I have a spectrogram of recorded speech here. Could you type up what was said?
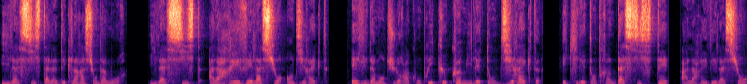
il assiste à la déclaration d'amour, il assiste à la révélation en direct. Évidemment, tu l'auras compris que comme il est en direct et qu'il est en train d'assister à la révélation,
